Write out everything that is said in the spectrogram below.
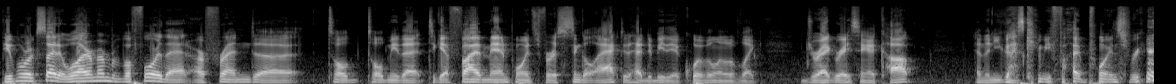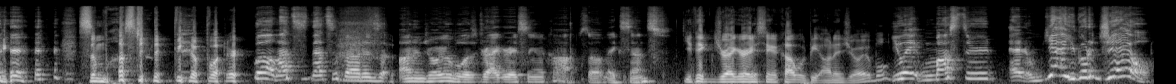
People were excited. Well, I remember before that, our friend uh, told told me that to get five man points for a single act, it had to be the equivalent of like drag racing a cop. And then you guys gave me five points for eating some mustard and peanut butter. Well, that's that's about as unenjoyable as drag racing a cop, so it makes sense. You think drag racing a cop would be unenjoyable? You ate mustard and yeah, you go to jail.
